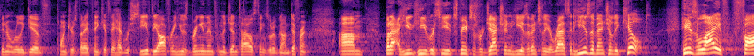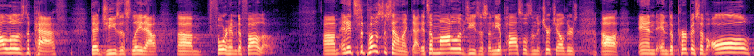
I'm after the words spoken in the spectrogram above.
they don't really give pointers, but I think if they had received the offering he was bringing them from the Gentiles, things would have gone different. Um, but he, he, he experiences rejection. He is eventually arrested. He is eventually killed. His life follows the path that Jesus laid out um, for him to follow. Um, and it's supposed to sound like that. It's a model of Jesus and the apostles and the church elders. Uh, and, and the purpose of all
